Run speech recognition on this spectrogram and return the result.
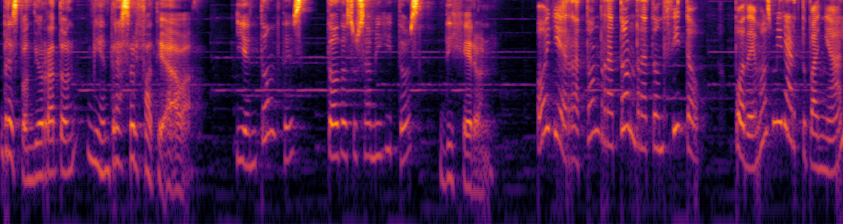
Respondió Ratón mientras olfateaba. Y entonces todos sus amiguitos dijeron, Oye, ratón, ratón, ratoncito, ¿podemos mirar tu pañal?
